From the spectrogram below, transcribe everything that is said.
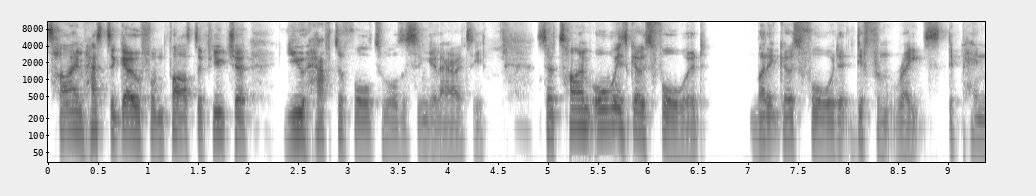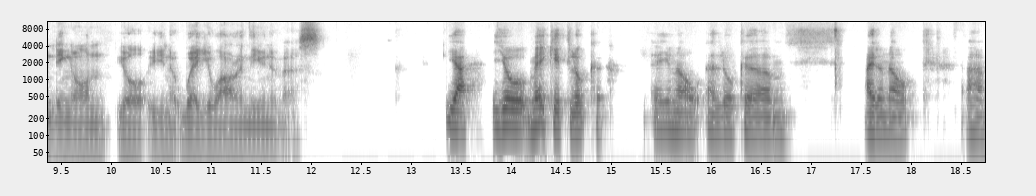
time has to go from past to future. You have to fall towards a singularity. So time always goes forward but it goes forward at different rates depending on your you know where you are in the universe yeah you make it look you know look um, i don't know uh,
